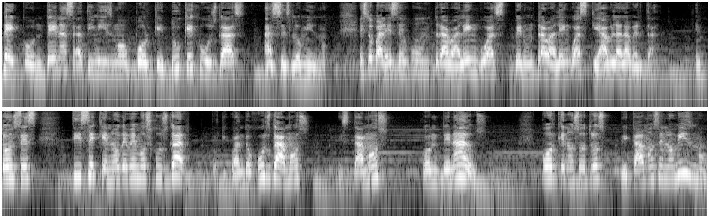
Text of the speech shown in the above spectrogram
te condenas a ti mismo, porque tú que juzgas, haces lo mismo. Esto parece un trabalenguas, pero un trabalenguas que habla la verdad. Entonces, dice que no debemos juzgar, porque cuando juzgamos, estamos condenados, porque nosotros pecamos en lo mismo,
